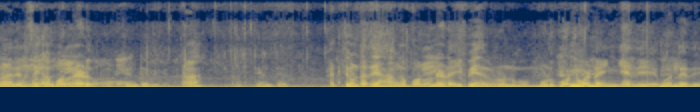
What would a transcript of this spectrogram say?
నాకు తెలిసి ఇంకా పొల్లలేడు. కత్తి ఉంటుంది? కత్తి ఉంటుంది. కత్తి ఉంటది? ఇంకా పొల్లలేడు. అయిపోయింది. రెండు మూడు పోట్లు పడ్డాయి. ఇంకేంది పొర్లేది?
